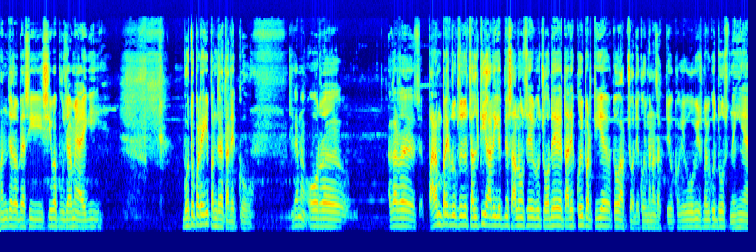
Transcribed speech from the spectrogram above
मंदिर और वैसी शिवा पूजा में आएगी, वो तो पड़ेगी पंद्रह तारीख को, ठीक है ना? और अगर पारंपरिक रूप से जो चलती आ रही है इतने सालों से, वो चौदह तारीख को ही पड़ती है तो आप चौदह को ही मना सकते हो, क्योंकि वो भी उसमें भी कोई दोस्त नहीं है।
